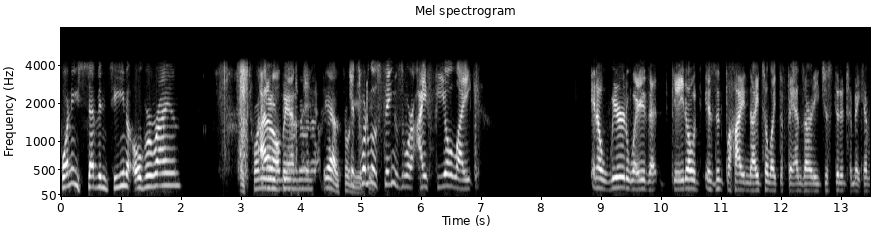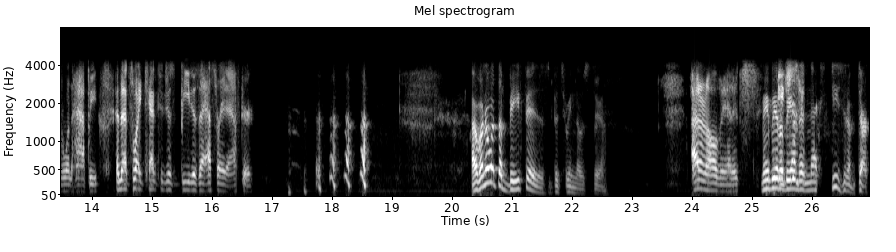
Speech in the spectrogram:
2017 over, Ryan? I don't know, man. Yeah, it it's one of those things where I feel like, in a weird way, that Gedo isn't behind Naito like the fans are, and he just did it to make everyone happy, and that's why Kenta just beat his ass right after. I wonder what the beef is between those two. I don't know, man. It's Maybe it'll It's be on the next season of Dark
